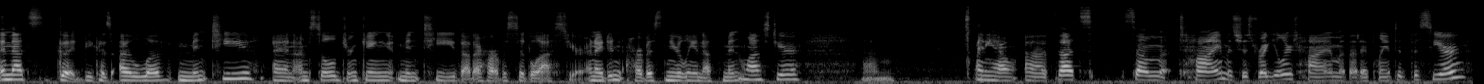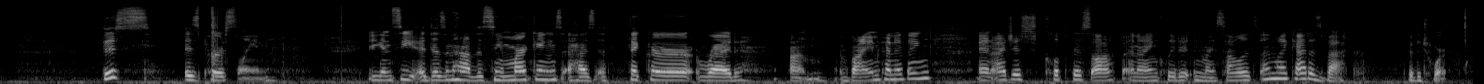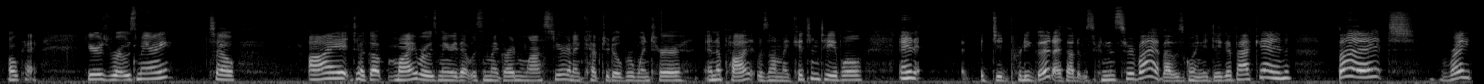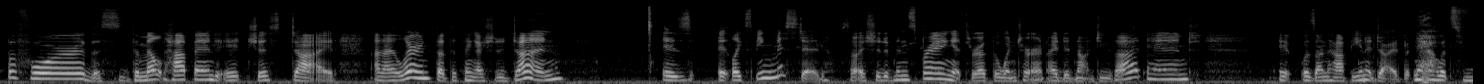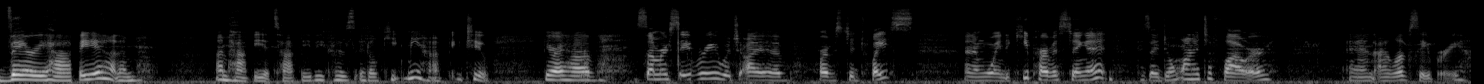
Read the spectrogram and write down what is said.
and that's good because I love mint tea and I'm still drinking mint tea that I harvested last year. And I didn't harvest nearly enough mint last year. Um, anyhow, uh, that's some thyme. It's just regular thyme that I planted this year. This is purslane. You can see it doesn't have the same markings. It has a thicker red um, vine kind of thing. And I just clip this off and I include it in my salads and my cat is back for the tour. Okay, here's rosemary. So I dug up my rosemary that was in my garden last year and I kept it over winter in a pot. It was on my kitchen table and it did pretty good. I thought it was going to survive. I was going to dig it back in, but right before this the melt happened, it just died. And I learned that the thing I should have done is it likes being misted. So I should have been spraying it throughout the winter and I did not do that and it was unhappy and it died. But now it's very happy and I'm I'm happy it's happy because it'll keep me happy too. Here I have summer savory, which I have harvested twice and I'm going to keep harvesting it because I don't want it to flower and I love savory.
